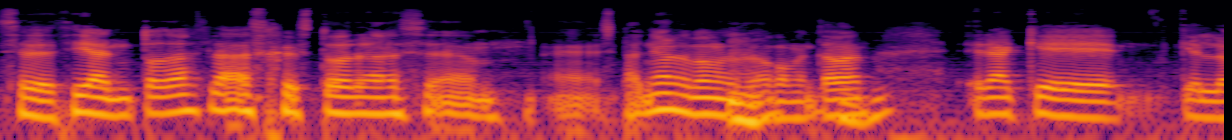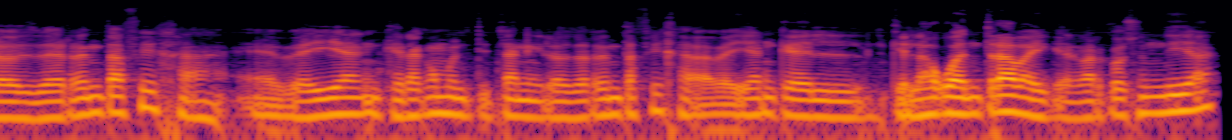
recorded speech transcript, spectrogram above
se decía en todas las gestoras eh, eh, españolas, vamos, lo comentaban, era que, que, los de renta fija eh, veían que era como el Titanic, los de renta fija veían que el, que el agua entraba y que el barco se hundía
